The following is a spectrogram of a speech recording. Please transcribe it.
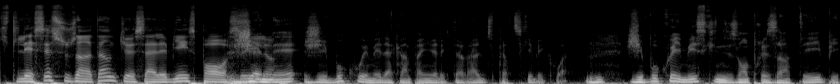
qui te laissait sous-entendre que ça allait bien se passer. J'aimais, j'ai beaucoup aimé la campagne électorale du Parti québécois. Mhm. J'ai beaucoup aimé ce qu'ils nous ont présenté, puis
